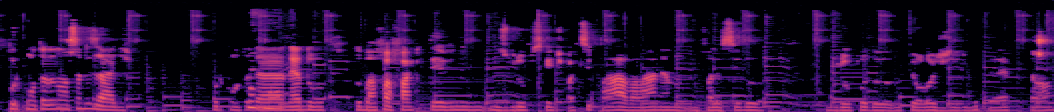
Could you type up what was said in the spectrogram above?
por conta da nossa amizade. Por conta uhum. da, né, do, do bafafá que teve nos grupos que a gente participava lá, né? No, no falecido grupo do, do Teologia de Boteco e tal.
